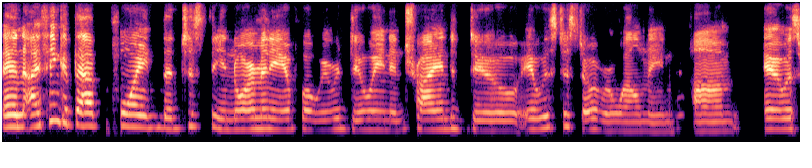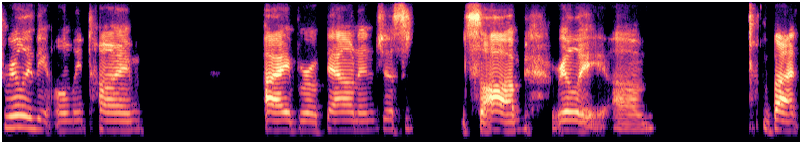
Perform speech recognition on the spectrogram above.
And I think at that point, that just the enormity of what we were doing and trying to do, it was just overwhelming. Um, it was really the only time I broke down and just sobbed, really. Um, but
